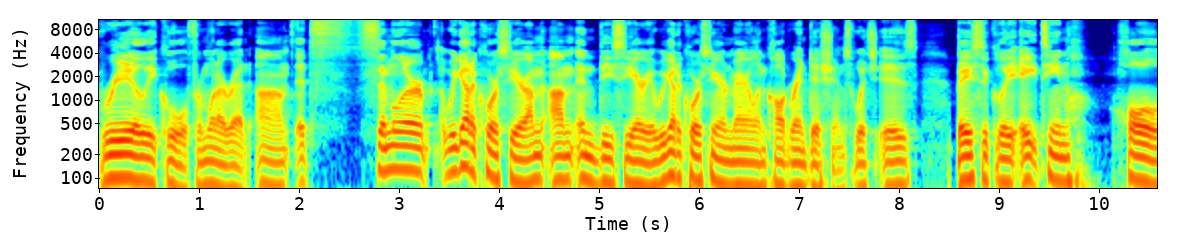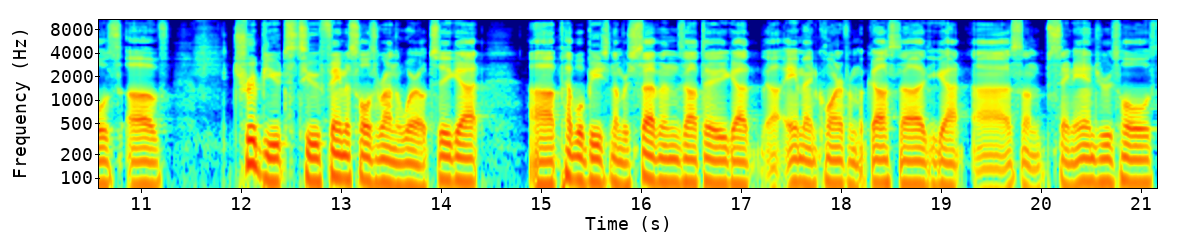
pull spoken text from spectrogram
really cool from what I read. Um, it's similar. We got a course here. I'm, I'm in DC area. We got a course here in Maryland called Renditions, which is basically 18 holes of tributes to famous holes around the world. So you got uh, Pebble Beach number sevens out there. You got uh, Amen Corner from Augusta. You got uh, some St. Andrews holes.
